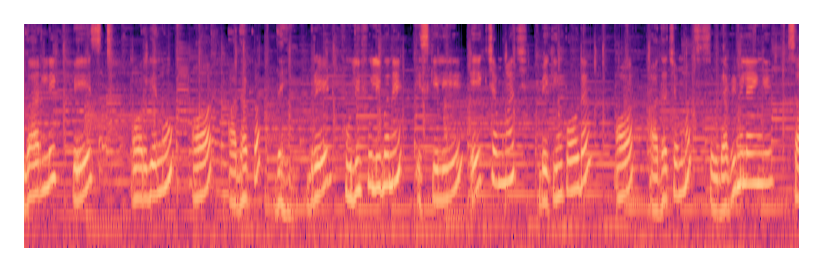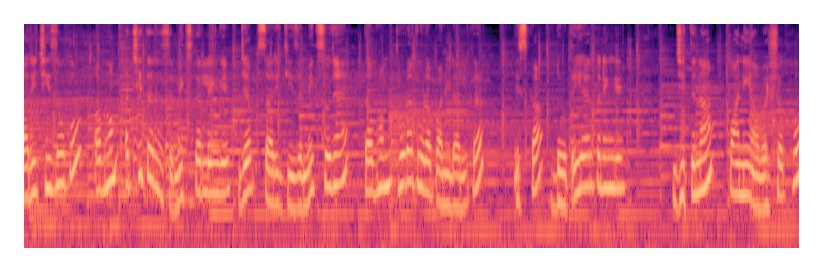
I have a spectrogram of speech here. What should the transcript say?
गार्लिक पेस्ट ऑर्गेनो और आधा कप दही। ब्रेड फूली फूली बने इसके लिए एक चम्मच बेकिंग पाउडर और आधा चम्मच सोडा भी मिलाएँगे। सारी चीज़ों को अब हम अच्छी तरह से मिक्स कर लेंगे। जब सारी चीज़ें मिक्स हो जाएँ, तब हम थोड़ा थोड़ा पानी डालकर इसका डो तैयार करेंगे। जितना पानी आवश्यक हो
